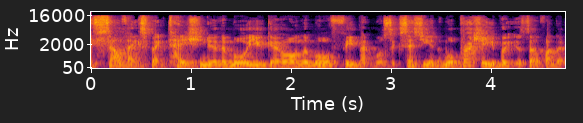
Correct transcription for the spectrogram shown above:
self expectation. You know, the more you go on, the more feedback, more success you get, the more pressure you put yourself under.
